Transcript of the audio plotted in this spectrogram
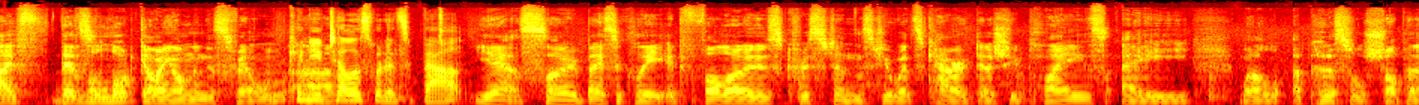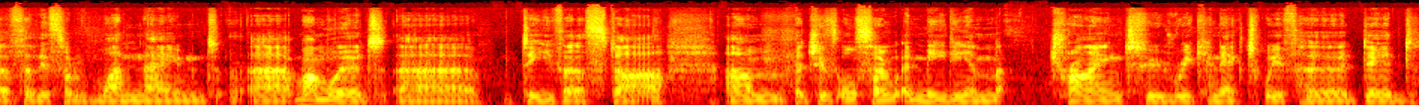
I've, there's a lot going on in this film. Can you Um, tell us what it's about? Yeah, so basically it follows Kristen Stewart's character. She plays a, well, a personal shopper for this sort of one named, uh, one word uh, diva star. Um, but she's also a medium trying to reconnect with her dead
